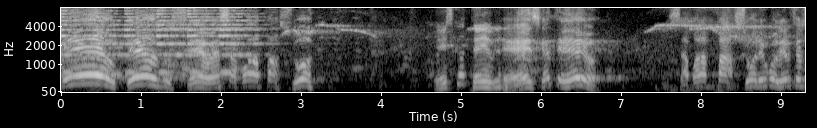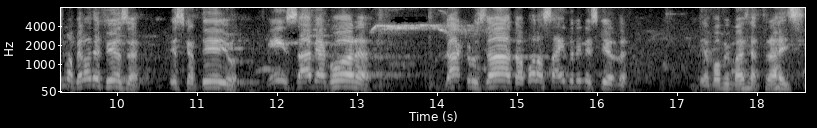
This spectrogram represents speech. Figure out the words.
Meu Deus do céu, essa bola passou. É escanteio, viu? É escanteio. Essa bola passou ali, o goleiro fez uma bela defesa. Escanteio. Quem sabe agora? Já cruzado, a bola saindo ali na esquerda. Devolve mais atrás.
